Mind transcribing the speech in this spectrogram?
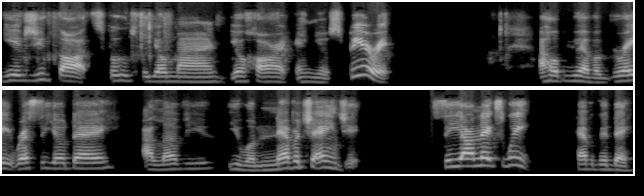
gives you thoughts, food for your mind, your heart, and your spirit. I hope you have a great rest of your day. I love you. You will never change it. See y'all next week. Have a good day.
